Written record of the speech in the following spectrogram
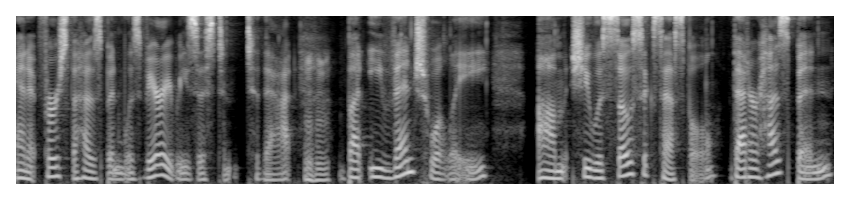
And at first, the husband was very resistant to that. But eventually, um, she was so successful that her husband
